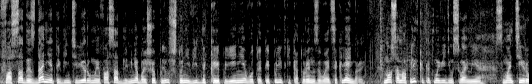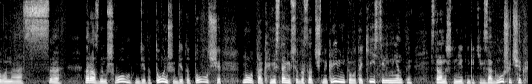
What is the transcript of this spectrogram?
Фасады здания это вентилируемый фасад. Для меня большой плюс, что не видно крепления вот этой плитки, которая называется кляймеры. Но сама плитка, как мы видим с вами, смонтирована с разным швом, где-то тоньше, где-то толще. Ну, так, местами все достаточно кривенько. Вот такие есть элементы. Странно, что нет никаких заглушечек.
